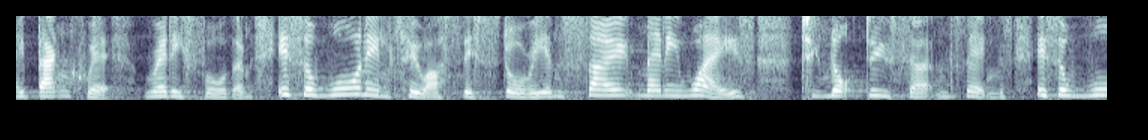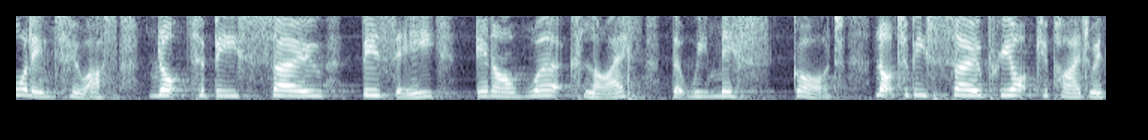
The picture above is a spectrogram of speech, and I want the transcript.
a banquet ready for them. It's a warning to us, this story, in so many ways to not do certain things. It's a warning to us not to be so busy in our work life that we miss God. Not to be so preoccupied with,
